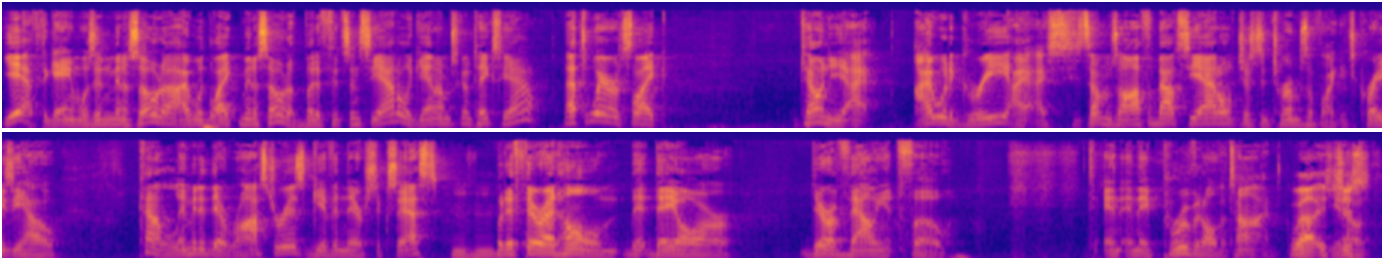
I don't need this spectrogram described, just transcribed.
yeah. If the game was in Minnesota, I would like Minnesota, but if it's in Seattle again, I'm just going to take Seattle. That's where it's like, I'm telling you, I I would agree. I, I see something's off about Seattle, just in terms of like it's crazy how kind of limited their roster is given their success. Mm-hmm. But if they're at home, they, they are they're a valiant foe, and and they prove it all the time. Well, it's just know?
